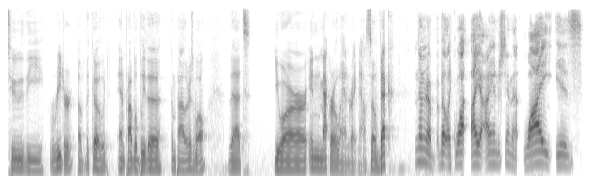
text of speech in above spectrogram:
to the reader of the code and probably the compiler as well that you are in macro land right now. So vec No, no, no. But like, what? I I understand that. Why is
